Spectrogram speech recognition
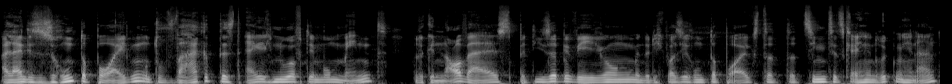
allein dieses Runterbeugen und du wartest eigentlich nur auf den Moment, weil du genau weißt, bei dieser Bewegung, wenn du dich quasi runterbeugst, da, da zinkt jetzt gleich in den Rücken hinein.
